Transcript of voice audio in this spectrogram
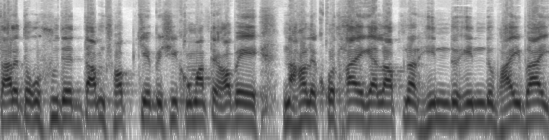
তাহলে তো ওষুধের দাম সবচেয়ে বেশি কমাতে হবে। না হলে কোথায় গেল আপনার হিন্দু হিন্দু ভাই ভাই?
